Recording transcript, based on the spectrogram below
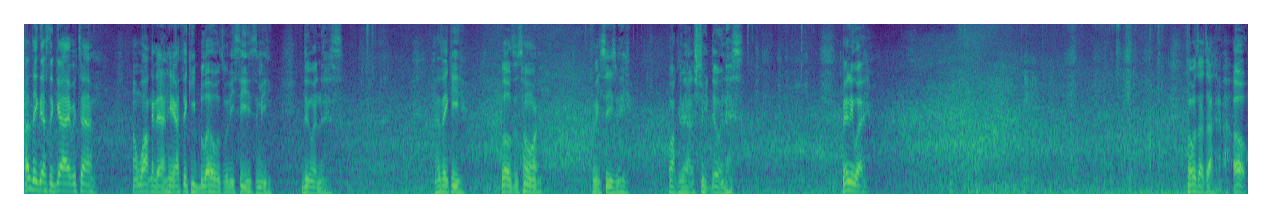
I think that's the guy every time I'm walking down here. I think he blows when he sees me doing this. I think he blows his horn when he sees me walking down the street doing this. Anyway, what was I talking about? Oh,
